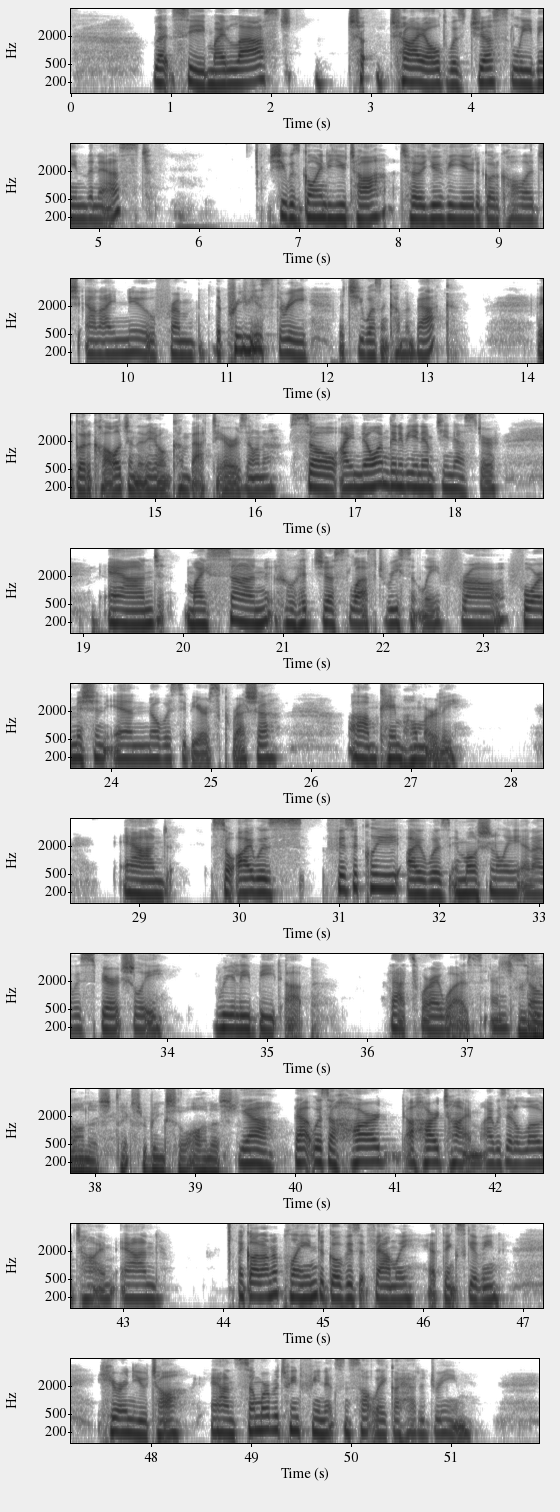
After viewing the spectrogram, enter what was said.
Let's see, my last ch- child was just leaving the nest. She was going to Utah to UVU to go to college, and I knew from the previous three that she wasn't coming back they go to college and then they don't come back to Arizona. So I know I'm going to be an empty nester. And my son, who had just left recently from, for a mission in Novosibirsk, Russia, um, came home early. And so I was physically, I was emotionally, and I was spiritually really beat up. That's where I was. And It's so really honest. Thanks for being so honest. yeah, that was a hard a hard time. I was at a low time and I got on a plane to go visit family at Thanksgiving here in Utah. And somewhere between Phoenix and Salt Lake, I had a dream.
